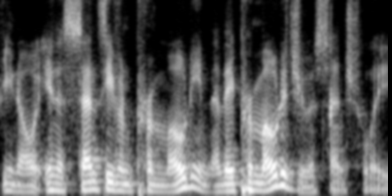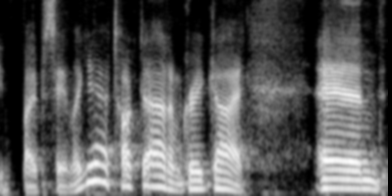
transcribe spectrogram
you know, in a sense, even promoting them. They promoted you essentially by saying, like, yeah, talk to Adam, great guy. And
